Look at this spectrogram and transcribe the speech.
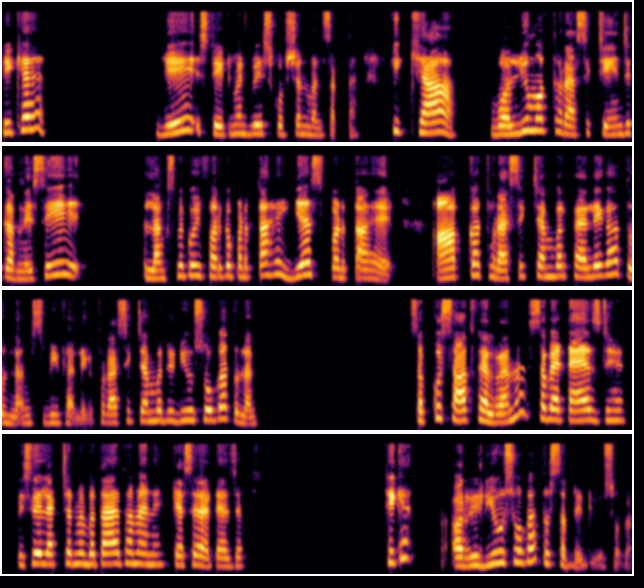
ठीक है? ये स्टेटमेंट बेस्ड क्वेश्चन बन सकता है कि क्या वॉल्यूम ऑफ़ थोरेसिक चेंज करने से लंग्स में कोई फ़र्क पड़ता है? यस पड़ता है। आपका थोरेसिक चैम्बर फैलेगा तो लंग्स भी फैलेगा। थोरेसिक चैम्बर रिड्यूस होगा तो लंग्स। सब कुछ साथ फैल रहा है ना? सब अटैच्ड है। पिछले लेक्चर में बताया था मैंने कैसे अटैच है। ठीक है? और रिड्यूस होगा तो सब रिड्यूस होगा।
